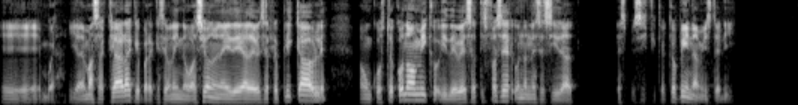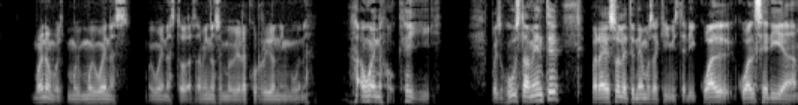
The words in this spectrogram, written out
Eh, bueno, y además aclara que para que sea una innovación, una idea debe ser replicable a un costo económico y debe satisfacer una necesidad específica. ¿Qué opina, Mr. E? Bueno, pues muy, muy buenas, muy buenas todas. A mí no se me hubiera ocurrido ninguna. Ah, bueno, ok. Pues justamente para eso le tenemos aquí, Mister ¿Cuál, cuál, sería,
